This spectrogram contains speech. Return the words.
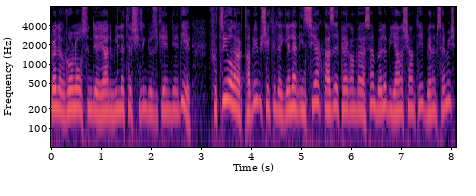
böyle rol olsun diye yani millete şirin gözükeyim diye değil. Fıtri olarak tabi bir şekilde gelen insiyakla Hazreti Peygamber aleyhisselam böyle bir yaşantıyı benimsemiş.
